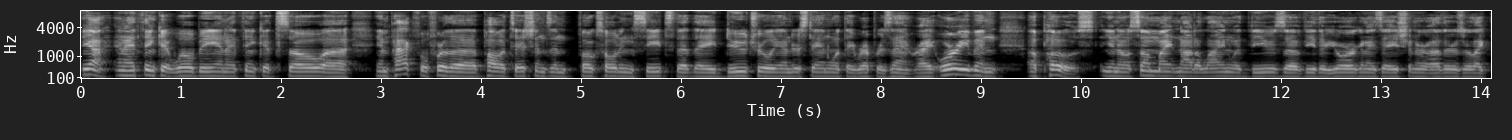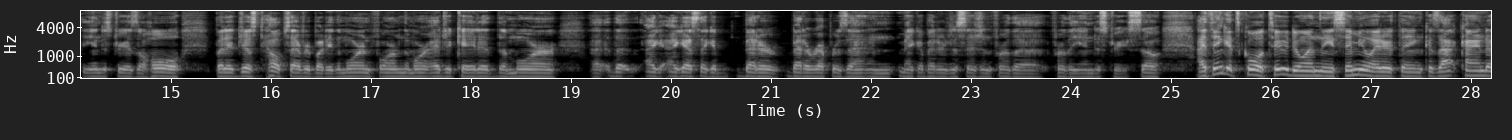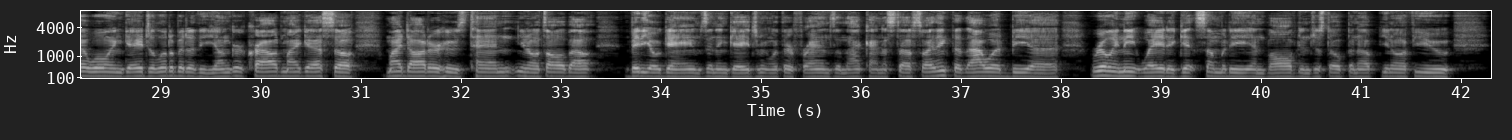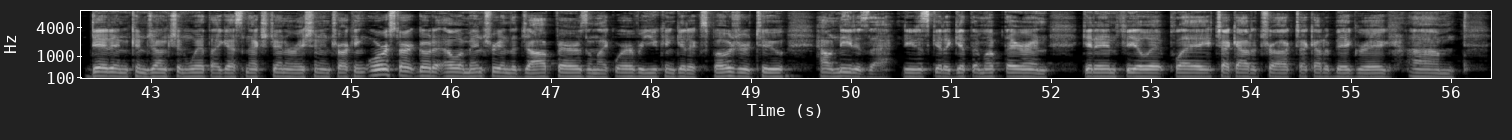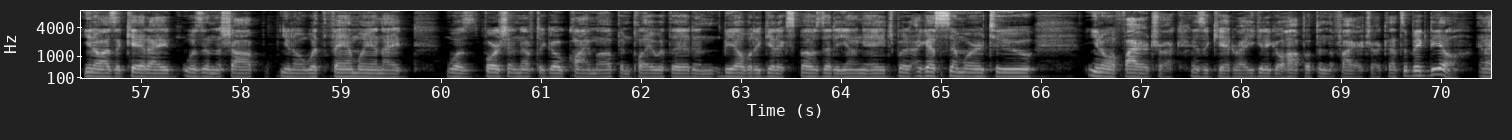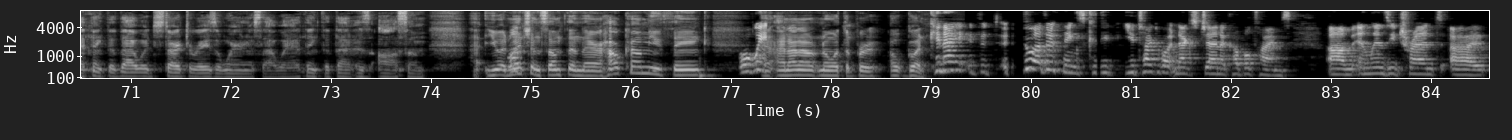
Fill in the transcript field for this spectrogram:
Yeah, and I think it will be, and I think it's so uh, impactful for the politicians and folks holding seats that they do truly understand what they represent, right? Or even oppose. You know, some might not align with views of either your organization or others, or like the industry as a whole, but it just helps everybody. The more informed, the more educated, the more, uh, the I, I guess they could better better represent and make a better decision for the for the industry. So I think it's cool too doing the simulator thing because that kind of will engage a little bit of the younger crowd, my guess. So my daughter, who's 10, you know, it's all about video games and engagement with their friends and that kind of stuff. So I think that that would be a really neat way to get somebody involved and just open up, you know, if you did in conjunction with i guess next generation in trucking or start go to elementary and the job fairs and like wherever you can get exposure to how neat is that you just get to get them up there and get in feel it play check out a truck check out a big rig um, you know as a kid i was in the shop you know with family and i was fortunate enough to go climb up and play with it and be able to get exposed at a young age. But I guess similar to, you know, a fire truck as a kid, right? You get to go hop up in the fire truck. That's a big deal. And I think that that would start to raise awareness that way. I think that that is awesome. You had well, mentioned something there. How come you think? Well, wait. And I don't know what the. Per, oh, go ahead. Can I? The, two other things, because you, you, talked about next gen a couple times. Um, and Lindsay Trent, uh,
